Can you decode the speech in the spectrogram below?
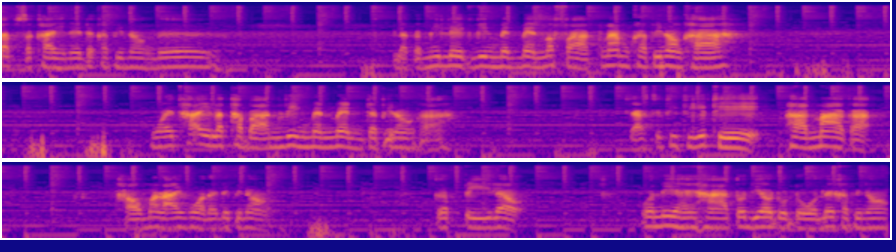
ซับสไครต์ในเด้อค่ะพี่น้องเด้อแล้วก็มีเลขวิ่งแม่นๆมาฝากน้ำค่ะพี่น้องคะหวยไทยรัฐบาลวิ่งแม่นๆจ้ะพี่น้องค่ะ จากสิทธิทีที่ผ่านมากอะเขามาหลายงวดเลยเด้อพี่น้อง เกือบปีแล้ว วันนี้ให้หาตัวเดียวโดดๆเลยค่ะพี่น้อง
